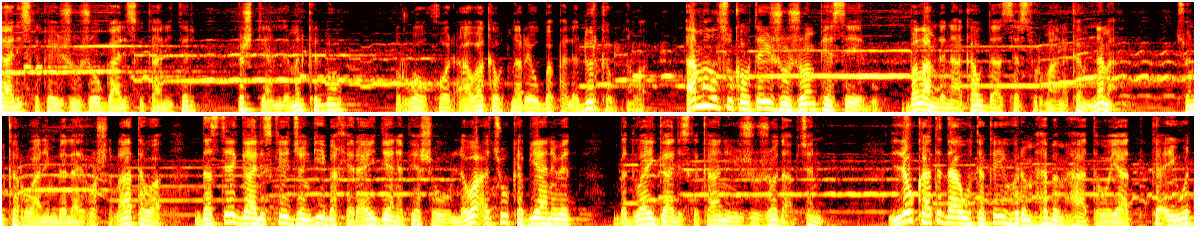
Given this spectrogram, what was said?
گالیسکەکەی ژوژۆ و گالیسکەکانی تر پشتیان لە من کرد و ڕووە و خۆر ئاوا کەوتنە ڕێ و بە پەلە دوور کەوتنەوە. ئەم هەڵسوکەوتەی ژوژۆم پێ سەیر بوو، بەڵام لە ناکاودا سەرسوڕمانەکەم نەما، چونکە ڕوانیم لە لای ڕۆژهەڵاتەوە، دەستەیەک گالیسکەی جەنگی بە خێرایی دێنە پێشەوە و لەوە ئەچوو کە بیانەوێت بە دوای گالیسکەکانی ژوژۆدا بچن لەو کاتە داوتەکەی هورم هەبم هاتەوە یاد کە ئەیوت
